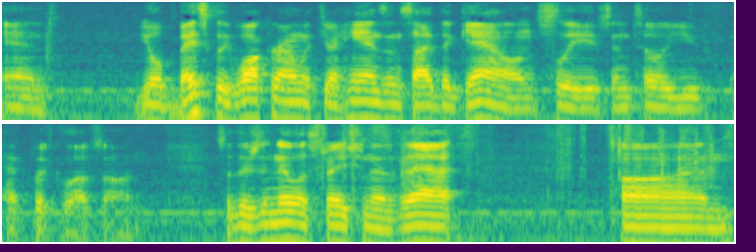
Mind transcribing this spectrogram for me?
and you'll basically walk around with your hands inside the gown sleeves until you have put gloves on. So there's an illustration of that on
